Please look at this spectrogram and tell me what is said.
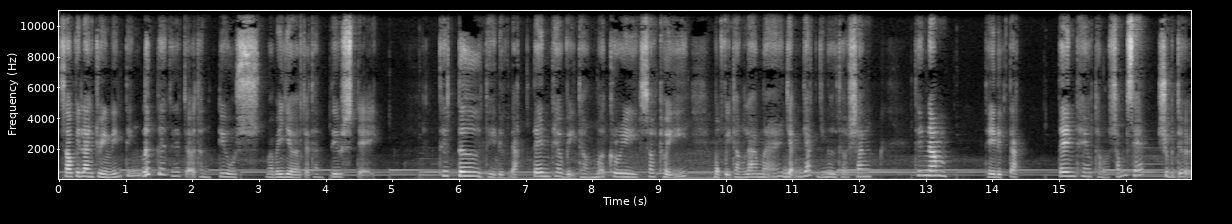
Sau khi lan truyền đến tiếng Đức ấy, thì nó trở thành Tues và bây giờ trở thành Tuesday. Thứ tư thì được đặt tên theo vị thần Mercury, sao thủy, một vị thần La Mã dẫn dắt những người thợ săn. Thứ năm thì được đặt tên theo thần sấm sét Jupiter,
